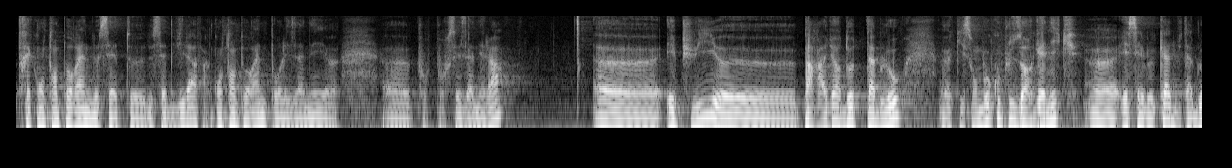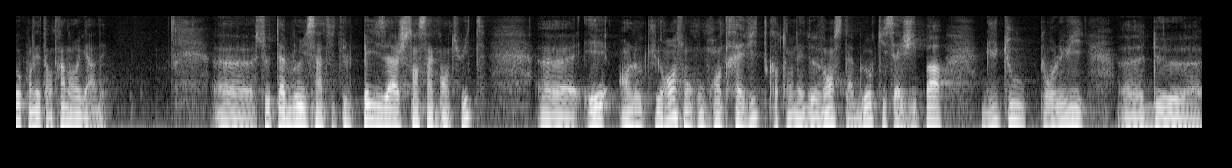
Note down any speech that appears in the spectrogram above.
très contemporaine de cette, de cette villa, enfin contemporaine pour les années, pour, pour ces années-là. Euh, et puis, euh, par ailleurs, d'autres tableaux euh, qui sont beaucoup plus organiques, et c'est le cas du tableau qu'on est en train de regarder. ce tableau, il s'intitule Paysage 158. et en l'occurrence, on comprend très vite quand on est devant ce tableau qu'il ne s'agit pas du tout pour lui de,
